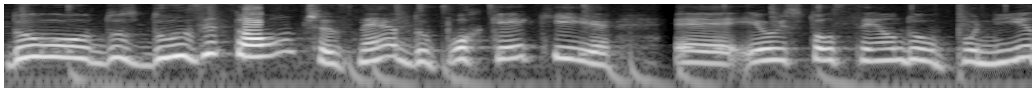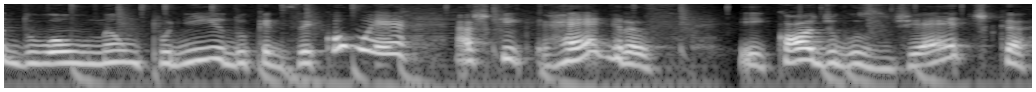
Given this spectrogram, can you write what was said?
do, dos dos e don'ts, né? Do porquê que é, eu estou sendo punido ou não punido, quer dizer, qual é? Acho que regras e códigos de ética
